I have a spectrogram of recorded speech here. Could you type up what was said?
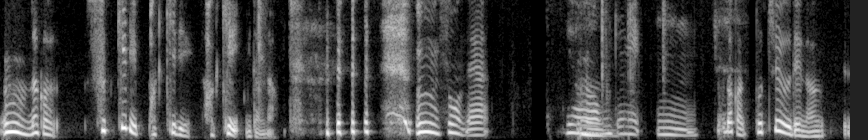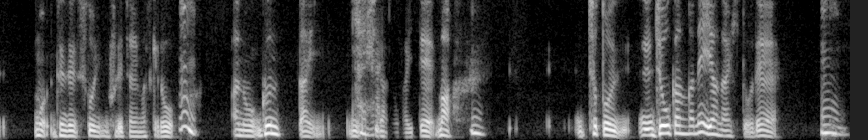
うん、なんかすっきりパッキリはっきりみたいな。うんそうね。いやー、うん。本当に。うん。だから途中でなんもう全然ストーリーに触れちゃいますけど、うん。あの軍隊に白野がいて、まあ、うん。ちょっと上官がね嫌な人でうん。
